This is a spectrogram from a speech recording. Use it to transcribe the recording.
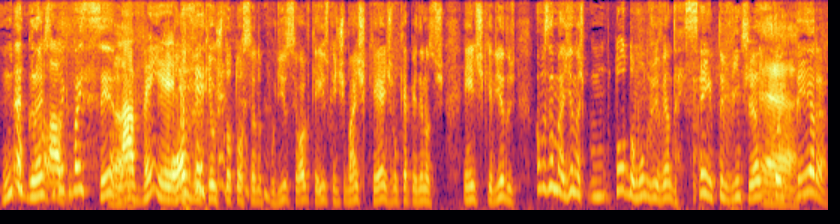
muito grande sobre como é que vai ser. Lá vem ele. Óbvio que eu estou torcendo por isso, é óbvio que é isso que a gente mais quer, a gente não quer perder nossos entes queridos. Mas você imagina hum, todo mundo vivendo aí 120 anos, É. doideira.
